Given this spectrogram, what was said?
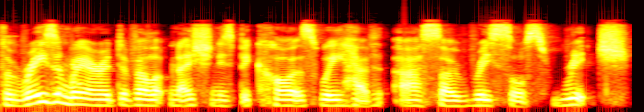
The reason we're a developed nation is because we have are so resource rich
